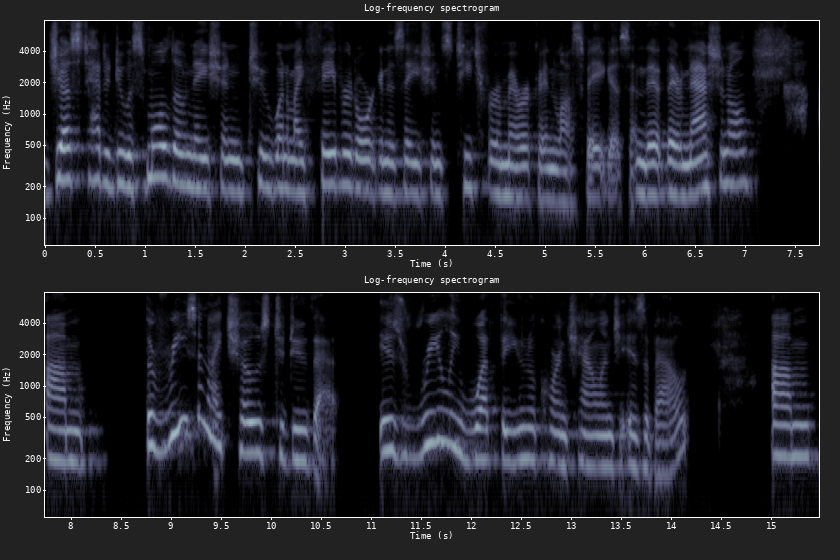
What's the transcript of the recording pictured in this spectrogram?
just had to do a small donation to one of my favorite organizations, Teach for America in Las Vegas, and they're, they're national. Um, the reason I chose to do that is really what the Unicorn Challenge is about. Um,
